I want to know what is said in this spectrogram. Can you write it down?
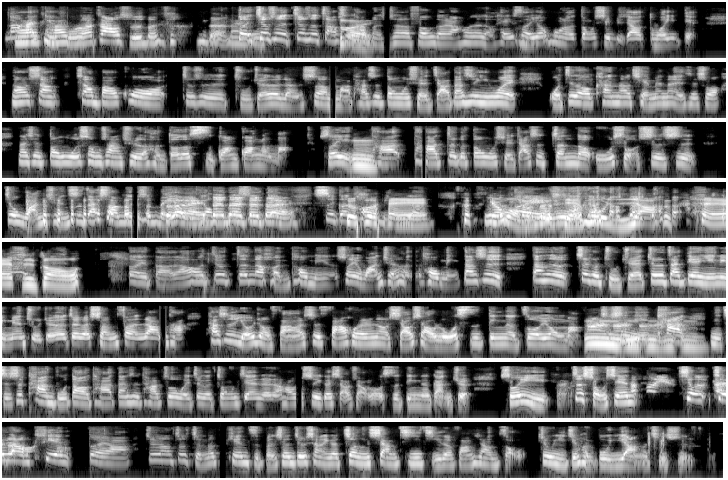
那还挺符合赵石本身的那对，就是就是赵石他本身的风格，然后那种黑色嗯幽默的东西比较多一点。然后像像包括就是主角的人设嘛，他是动物学家，但是因为我记得我看到前面那也是说那些动物送上去了，很多都死光光了嘛，所以嗯他、他这个动物学家是真的无所事事，就完全是在上面是没有对用的，对对对对，是个就是透明黑人。，跟我们的节目一样，黑之中。对的，然后就真的很透明，所以完全很透明。但是，但是这个主角就是在电影里面主角的这个身份，让他他是有一种反而是发挥了那种小小螺丝钉的作用嘛。嗯只是你嗯嗯看，嗯你只是看不到他，但是他作为这个中间人，然后是一个小小螺丝钉的感觉。所以这首先就就让片对啊，就让这整个片子本身就像一个正向积极的方向走，就已经很不一样了。其实。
